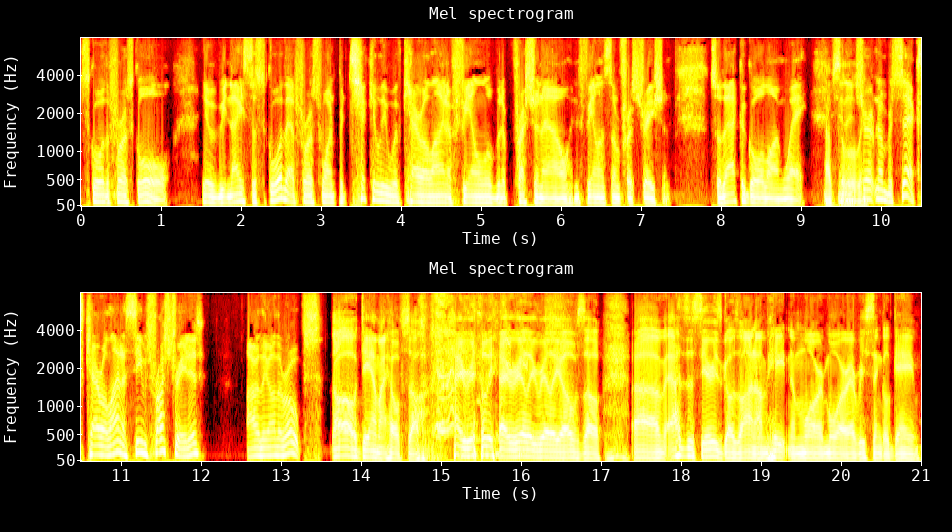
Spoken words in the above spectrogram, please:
score the first goal. It would be nice to score that first one, particularly with Carolina feeling a little bit of pressure now and feeling some frustration. So that could go a long way. Absolutely. chirp number six, Carolina seems frustrated. Are they on the ropes? Oh damn! I hope so. I really, I really, really hope so. Um, as the series goes on, I'm hating them more and more every single game.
